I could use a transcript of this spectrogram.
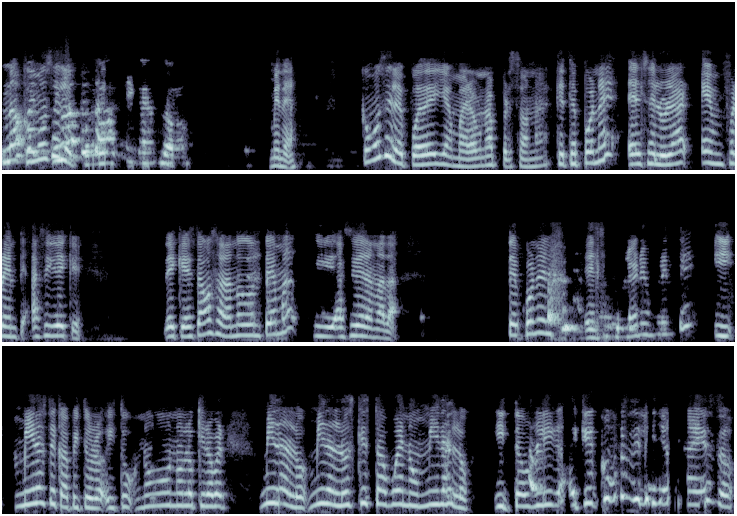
No, fue, ¿Cómo se le te estaba. Mira, ¿cómo se le puede llamar a una persona que te pone el celular enfrente, así de que, de que estamos hablando de un tema y así de la nada? te pone el, celular enfrente y mira este capítulo y tú, no, no lo quiero ver, míralo, míralo, es que está bueno, míralo, y te obliga, ¿qué, ¿cómo se le llama eso?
